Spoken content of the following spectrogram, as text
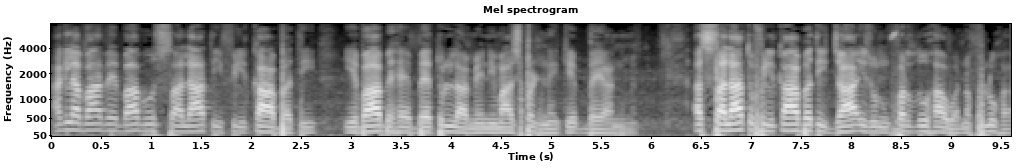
اگلا باب ہے باب الصلاطی فلقابتی یہ باب ہے بیت اللہ میں نماز پڑھنے کے بیان میں۔ الصلاۃ فلقابتی جائز فردوحا و نفلوحا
